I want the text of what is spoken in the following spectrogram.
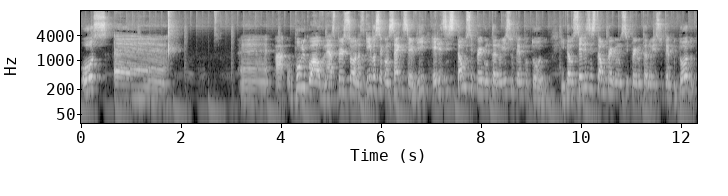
os... É é, a, o público-alvo, né, as pessoas, quem você consegue servir, eles estão se perguntando isso o tempo todo. Então, se eles estão pergun se perguntando isso o tempo todo,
